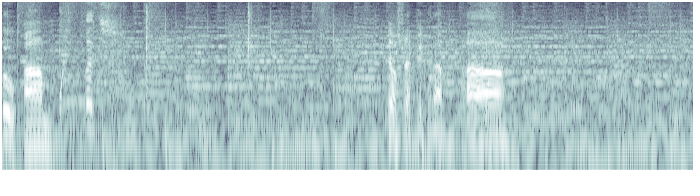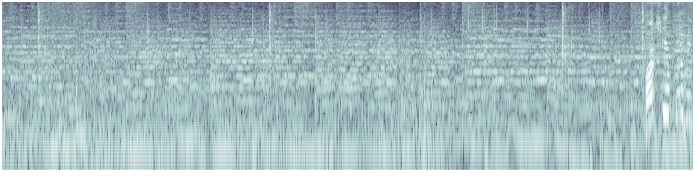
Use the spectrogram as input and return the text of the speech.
Ooh, um, let's. Try to pick it up. Uh. Actually, if anything,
